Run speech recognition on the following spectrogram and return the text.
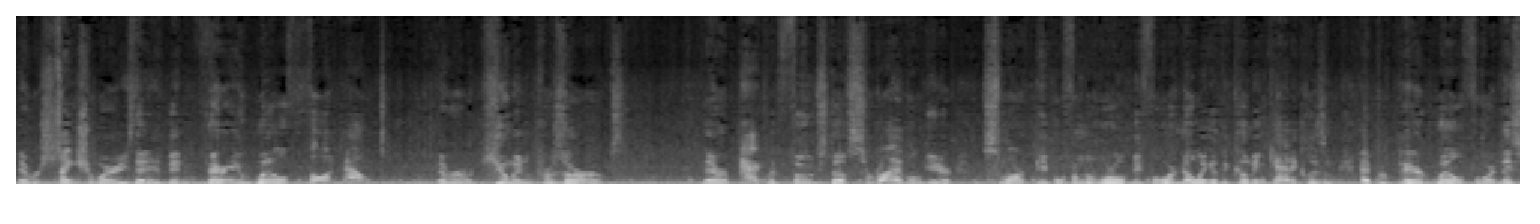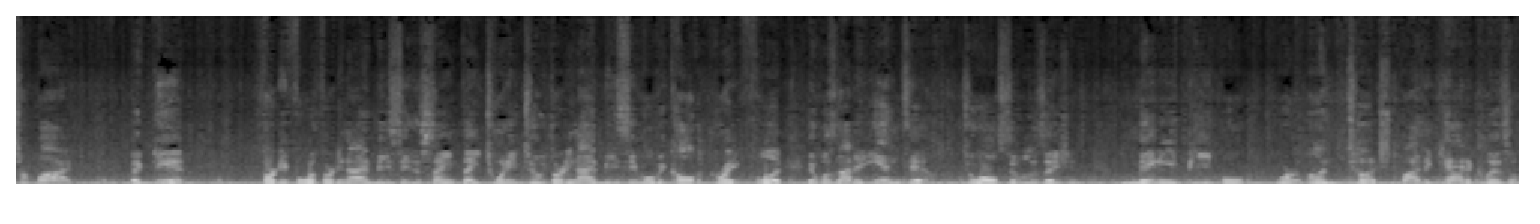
There were sanctuaries that had been very well thought out. There were human preserves. They were packed with foodstuffs, survival gear. Smart people from the world before, knowing of the coming cataclysm, had prepared well for it and they survived. Again, 3439 BC, the same thing. 2239 BC, what we call the Great Flood. It was not an to, to all civilizations. Many people were untouched by the cataclysm.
